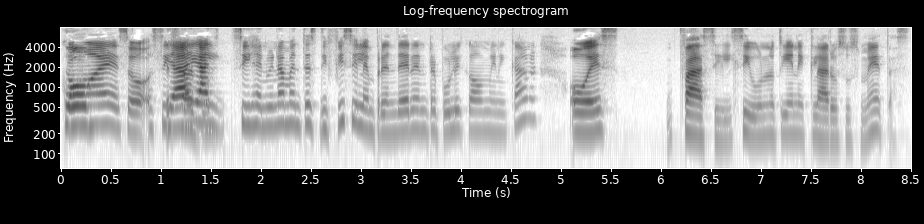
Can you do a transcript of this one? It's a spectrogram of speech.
¿Cómo a eso? Si Exacto. si genuinamente es difícil emprender en República Dominicana o es fácil si uno tiene claro sus metas.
